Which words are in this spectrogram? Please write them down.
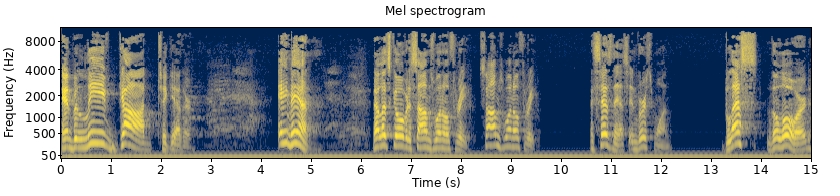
and believe God together. Amen. Now let's go over to Psalms 103. Psalms 103. It says this in verse 1 Bless the Lord,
